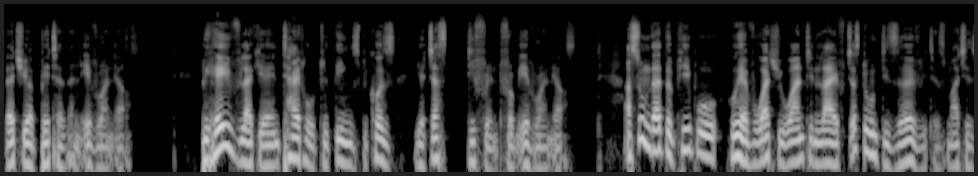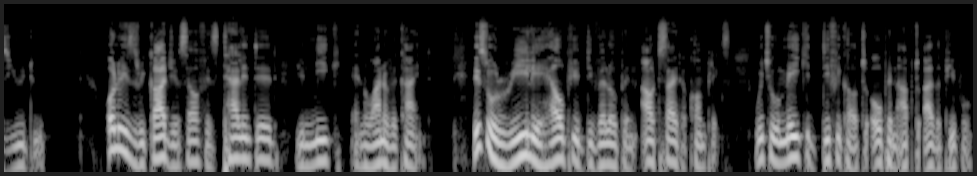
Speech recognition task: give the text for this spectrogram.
that you are better than everyone else. Behave like you're entitled to things because you're just different from everyone else. Assume that the people who have what you want in life just don't deserve it as much as you do. Always regard yourself as talented, unique, and one of a kind. This will really help you develop an outsider complex, which will make it difficult to open up to other people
